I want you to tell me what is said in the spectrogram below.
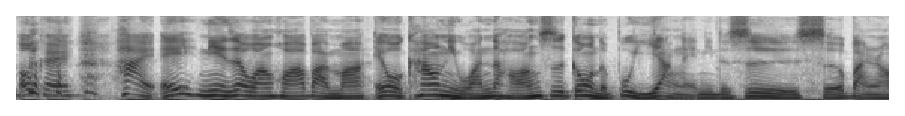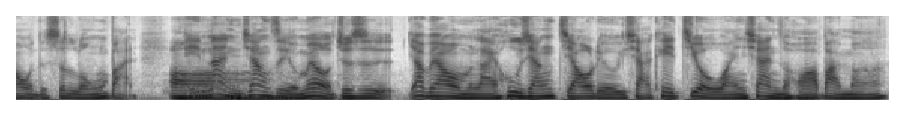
OK，嗨，哎，你也在玩滑板吗？哎，我看到你玩的好像是跟我的不一样哎，你的是蛇板，然后我的是龙板。哎、哦那你这样子有没有就是要不要我们来互相交流一下？可以借我玩一下你的滑板吗？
